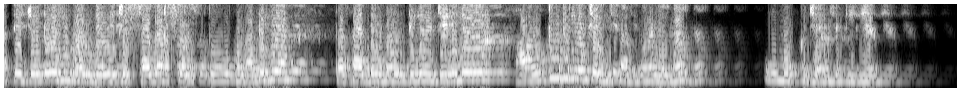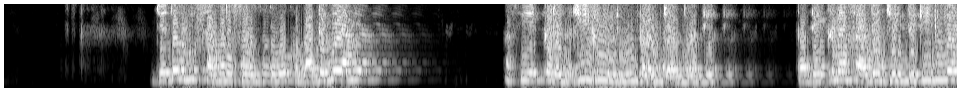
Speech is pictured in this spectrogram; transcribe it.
ਅਤੇ ਜਦੋਂ ਹੀ ਮਨ ਦੇ ਵਿੱਚ ਸਬਰ ਸੰਤੋਖ ਵਧ ਗਿਆ, ਤਾਂ ਸਾਡੇ ਮਨ ਦੀਆਂ ਜਿਹੜੀਆਂ ਫਾਲਤੂ ਦੀਆਂ ਚਿੰਤਾਵਾਂ ਨੇ ਨਾ, ਉਹ ਮੁੱਕ ਜਾਣਗੀਆਂ। ਜਦੋਂ ਹੀ ਸਬਰ ਸੰਤੋਖ ਵਧ ਗਿਆ ਅਸੀਂ ਇੱਕ ਰੱਜੀ ਹੋਈ ਰੂਹ ਬਣ ਜਾਵਾਂਗੇ। ਤਾਂ ਦੇਖਣਾ ਸਾਡੀ ਜ਼ਿੰਦਗੀ ਦੀਆਂ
